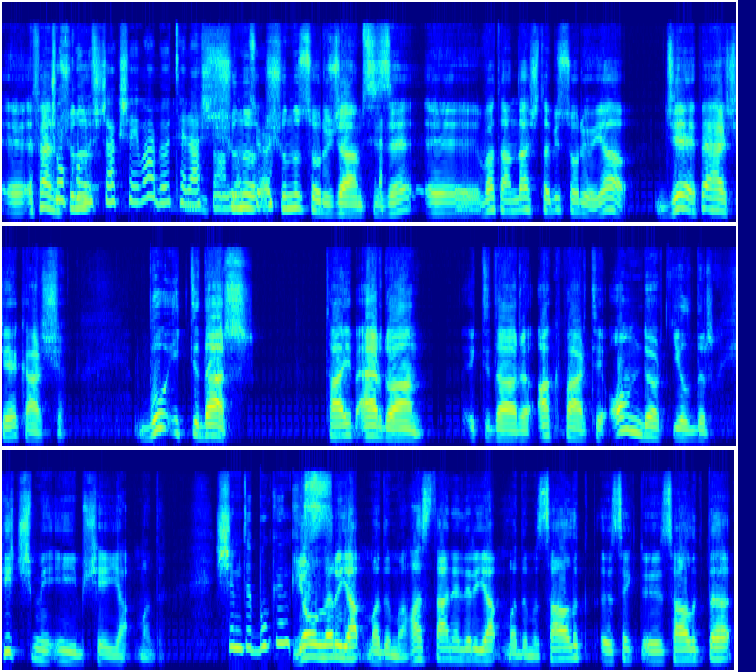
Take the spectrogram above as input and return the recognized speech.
e, efendim Çok şunu konuşacak şey var böyle telaşla şunu anlatıyorum. şunu soracağım size. E, vatandaş tabii soruyor ya CHP her şeye karşı. Bu iktidar Tayyip Erdoğan iktidarı AK Parti 14 yıldır hiç mi iyi bir şey yapmadı? Şimdi bugünkü Yolları yapmadı mı? Hastaneleri yapmadı mı? Sağlık e, sektö- e, sağlıkta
